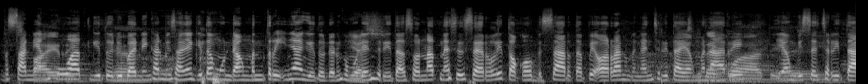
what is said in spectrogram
pesan yang Inspiring, kuat gitu ya. dibandingkan misalnya kita ngundang menterinya gitu dan kemudian Yes. cerita so not necessarily tokoh besar tapi orang dengan cerita yang Cerita yang menarik kuat, iya, yang iya, bisa iya. cerita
